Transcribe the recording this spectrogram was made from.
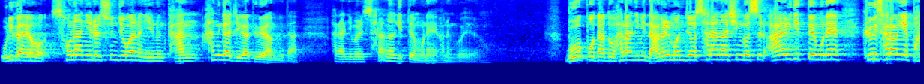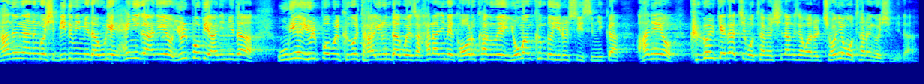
우리가요, 선한 일을 순종하는 이유는 단 한 가지가 되어야 합니다. 하나님을 사랑하기 때문에 하는 거예요. 무엇보다도 하나님이 나를 먼저 사랑하신 것을 알기 때문에 그 사랑에 반응하는 것이 믿음입니다. 우리의 행위가 아니에요. 율법이 아닙니다. 우리의 율법을 그걸 다 이룬다고 해서 하나님의 거룩한 후에 요만큼 더 이룰 수 있습니까? 아니에요. 그걸 깨닫지 못하면 신앙생활을 전혀 못하는 것입니다.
